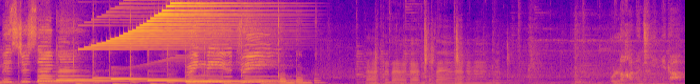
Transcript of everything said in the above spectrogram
Mr. Sandman, 따다다단단 올라가는 중입니다.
